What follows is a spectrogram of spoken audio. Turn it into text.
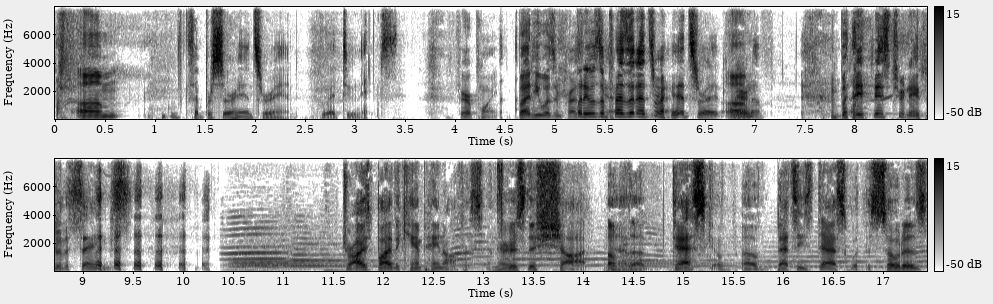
except for Sirhan Sirhan, who had two names. Fair point, but he wasn't president. But he was a president. That's Yeah. right. That's right. Fair Um, enough. but his two names are the same. Drives by the campaign office, and there's this shot of the desk of, of Betsy's desk with the sodas,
